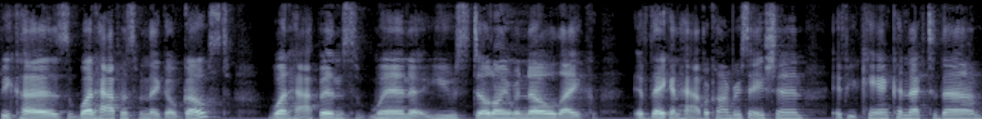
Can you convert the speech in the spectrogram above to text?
because what happens when they go ghost? What happens when you still don't even know like if they can have a conversation, if you can connect to them,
